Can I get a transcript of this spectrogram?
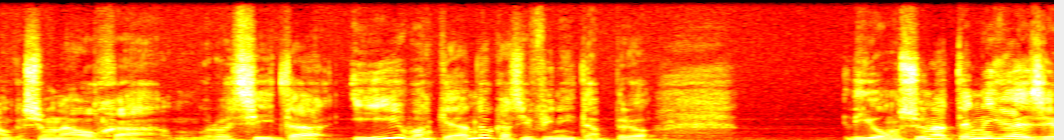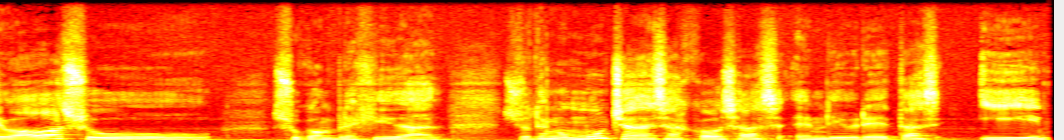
aunque sea una hoja gruesita, y van quedando casi finitas, pero digamos, es una técnica que llevaba su, su complejidad. Yo tengo muchas de esas cosas en libretas y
